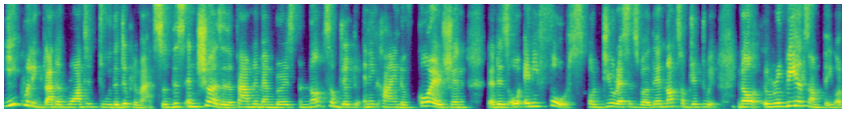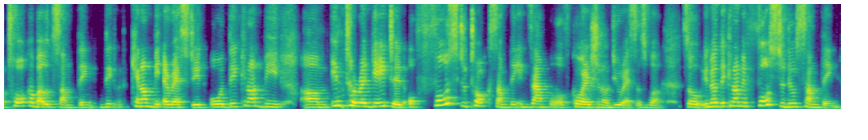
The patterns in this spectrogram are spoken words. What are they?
equally granted to the diplomats. So this ensures that the family members are not subject to any kind of coercion that is or any force or duress as well. They're not subject to, you know, reveal something or talk about something. They cannot be arrested or they cannot be um, interrogated or forced to talk something, example of coercion or duress as well. So, you know, they cannot be forced to do something.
